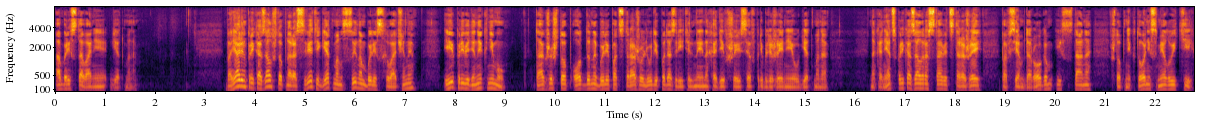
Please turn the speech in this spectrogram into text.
об арестовании Гетмана. Боярин приказал, чтоб на рассвете Гетман с сыном были схвачены и приведены к нему, также чтоб отданы были под стражу люди подозрительные, находившиеся в приближении у Гетмана. Наконец приказал расставить сторожей по всем дорогам из стана, чтоб никто не смел уйти,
